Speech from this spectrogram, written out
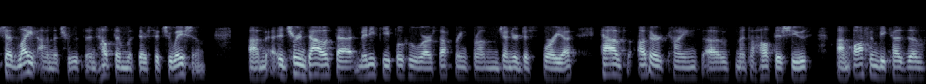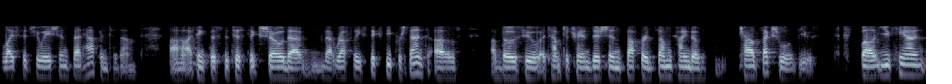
shed light on the truth and help them with their situation. Um, it turns out that many people who are suffering from gender dysphoria have other kinds of mental health issues, um, often because of life situations that happen to them. Uh, I think the statistics show that, that roughly 60% of, of those who attempt to transition suffered some kind of child sexual abuse. Well, you can't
